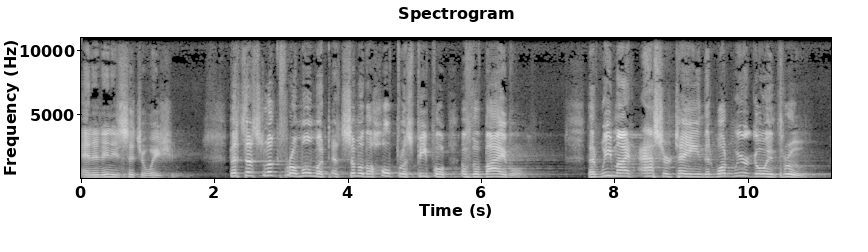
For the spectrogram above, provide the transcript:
and in any situation. But let's look for a moment at some of the hopeless people of the Bible that we might ascertain that what we're going through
